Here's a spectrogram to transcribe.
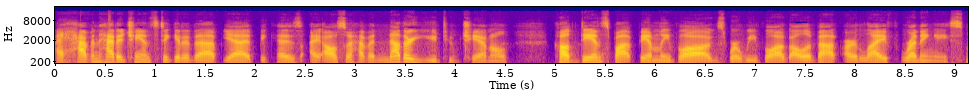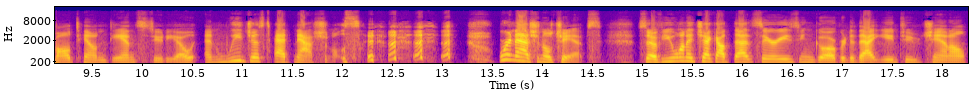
I haven't had a chance to get it up yet because I also have another YouTube channel called Dance Spot Family Vlogs where we vlog all about our life running a small town dance studio and we just had nationals. we're national champs. So if you want to check out that series, you can go over to that YouTube channel.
